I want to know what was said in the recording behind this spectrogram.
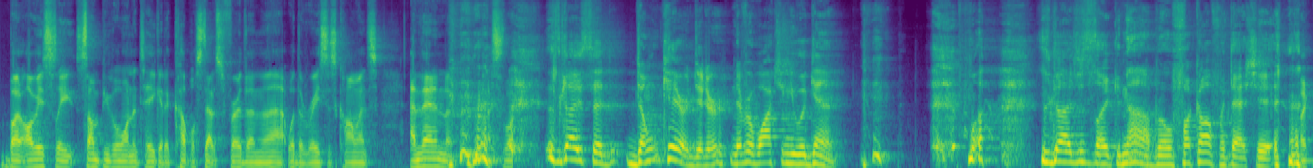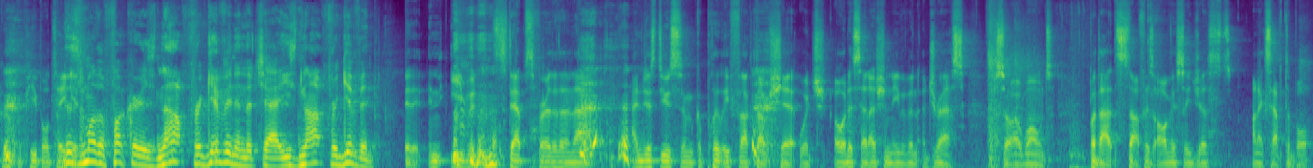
But obviously, some people want to take it a couple steps further than that with the racist comments. And then this guy said, "Don't care, Ditter. Never watching you again." This guy's just like, nah, bro, fuck off with that shit. That group of people take this it motherfucker is not forgiven in the chat. He's not forgiven. And even steps further than that and just do some completely fucked up shit, which Oda said I shouldn't even address, so I won't. But that stuff is obviously just unacceptable.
